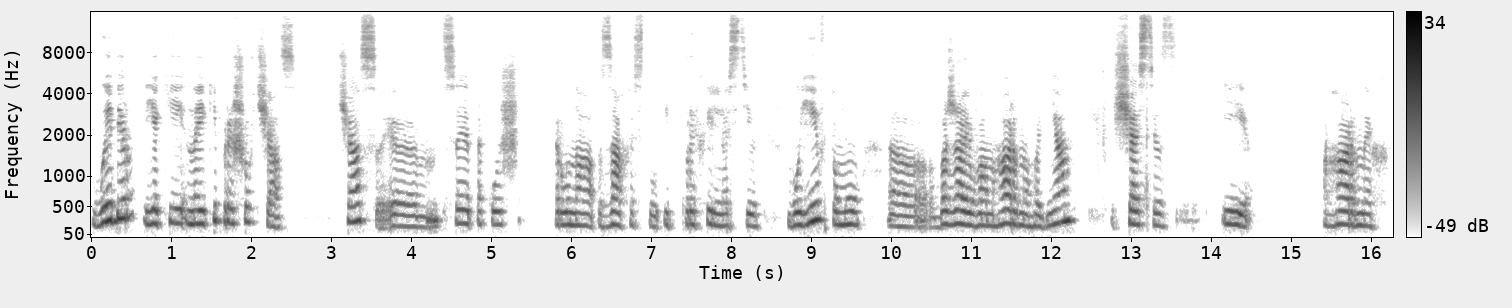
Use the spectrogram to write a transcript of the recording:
вибір, на який прийшов час. Час це також руна захисту і прихильності богів, тому бажаю вам гарного дня, щастя і гарних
